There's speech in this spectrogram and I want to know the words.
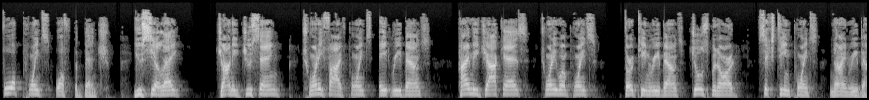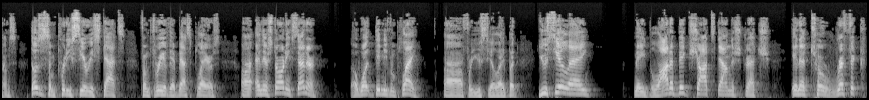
four points off the bench. UCLA, Johnny Juzang, 25 points, eight rebounds. Jaime Jaquez, 21 points, 13 rebounds. Jules Bernard, 16 points, nine rebounds. Those are some pretty serious stats from three of their best players. Uh, and their starting center uh, what didn't even play uh, for UCLA. But UCLA made a lot of big shots down the stretch in a terrific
